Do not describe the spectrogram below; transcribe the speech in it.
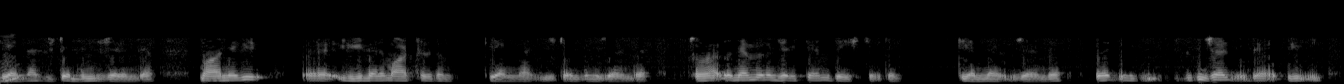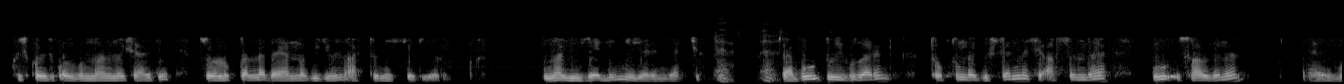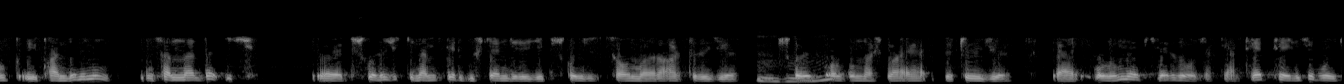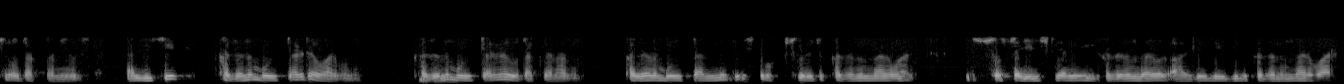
Diyenler %50'nin üzerinde. Manevi e, ilgilerimi artırdım diyenler %50'nin üzerinde. Sonra önemli önceliklerimi değiştirdim diyenler üzerinde. Ve güzel bir, bir psikolojik olgunlanma işareti zorluklarla dayanma gücümün arttığını hissediyorum. Bunlar 150'nin üzerinde çıktı. Evet, evet. Yani bu duyguların toplumda güçlenmesi aslında bu salgının e, bu pandeminin insanlarda iç e, psikolojik dinamikleri güçlendirici, psikolojik savunmaları artırıcı, Hı hı. psikolojik olgunlaşmaya götürücü, yani olumlu etkileri de olacak. Yani hep tehlike boyutuna odaklanıyoruz. Halbuki kazanım boyutları da var bunun. Kazanım boyutlarına da odaklanalım. Kazanım boyutları nedir? İşte bu psikolojik kazanımlar var. Sosyal ilişkilerle ilgili kazanımlar var. Aileyle ilgili kazanımlar var.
